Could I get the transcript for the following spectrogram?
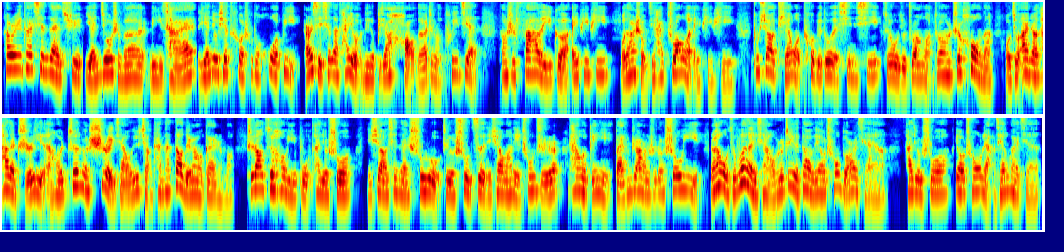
他说，因为他现在去研究什么理财，研究一些特殊的货币，而且现在他有那个比较好的这种推荐。当时发了一个 A P P，我当时手机还装了 A P P，不需要填我特别多的信息，所以我就装了。装了之后呢，我就按照他的。指引，然后真的试了一下，我就想看他到底让我干什么。直到最后一步，他就说你需要现在输入这个数字，你需要往里充值，他会给你百分之二十的收益。然后我就问了一下，我说这个到底要充多少钱呀？他就说要充两千块钱。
